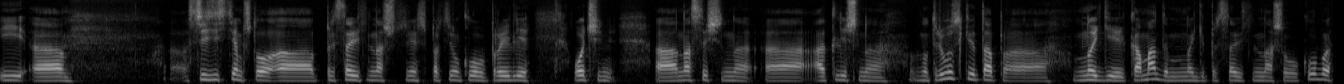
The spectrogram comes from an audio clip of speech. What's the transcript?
И а, в связи с тем, что а, представители нашего спортивного клуба провели очень насыщенно, отлично внутривузский этап, многие команды, многие представители нашего клуба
